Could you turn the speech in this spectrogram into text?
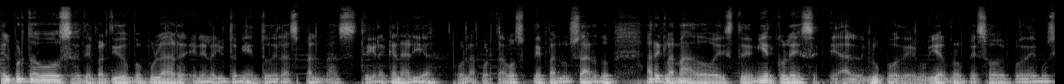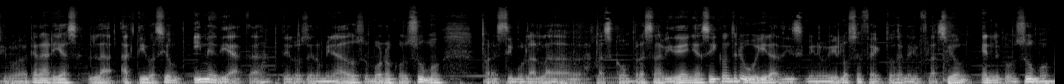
El portavoz del Partido Popular en el Ayuntamiento de Las Palmas de Gran Canaria, o la portavoz Pepa Luzardo, ha reclamado este miércoles al grupo de gobierno PSOE, Podemos y Nueva Canarias la activación inmediata de los denominados bono consumo para estimular las compras navideñas y contribuir a disminuir los efectos de la inflación en el consumo,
